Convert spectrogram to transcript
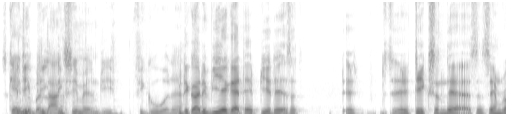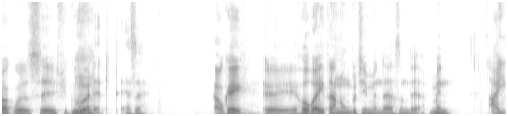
skabe det- en det- balance imellem de figurer der. Men det gør, det virker, at det bliver det, altså, øh, Dixon der, altså Sam Rockwells øh, figur, Mm. mm. at, altså, okay, øh, jeg håber ikke, der er nogen politimænd, der er sådan der, men Nej,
